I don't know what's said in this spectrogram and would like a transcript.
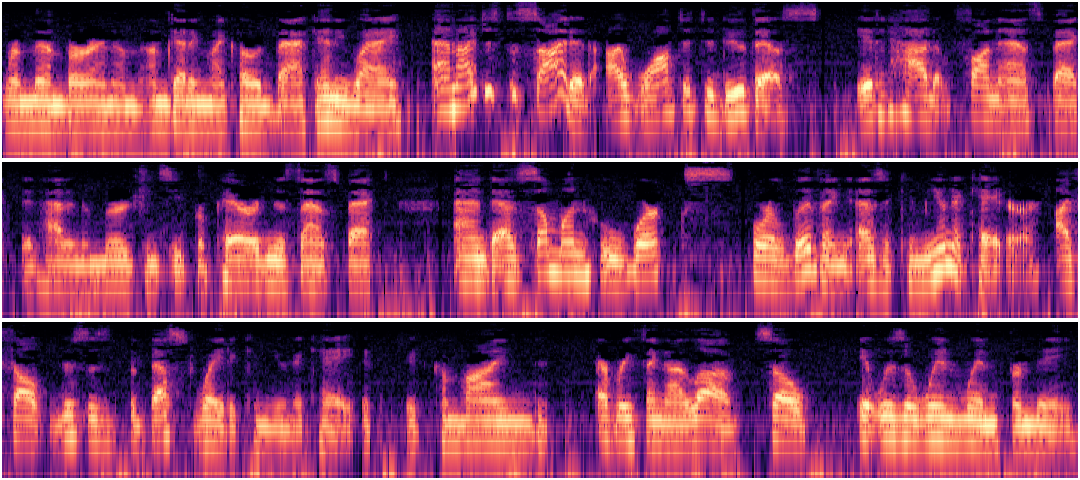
remember and I'm, I'm getting my code back anyway. And I just decided I wanted to do this. It had a fun aspect. It had an emergency preparedness aspect. And as someone who works for a living as a communicator, I felt this is the best way to communicate. It, it combined everything I love. So it was a win-win for me.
